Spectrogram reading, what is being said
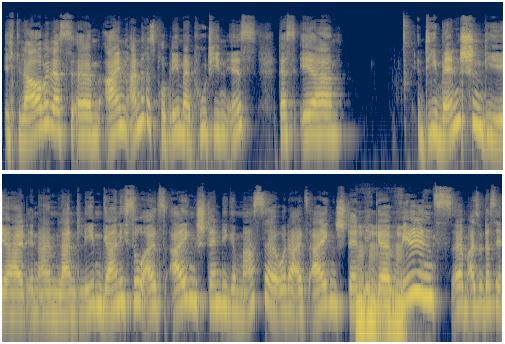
Ich glaube, dass ähm, ein anderes Problem bei Putin ist, dass er die Menschen, die halt in einem Land leben, gar nicht so als eigenständige Masse oder als eigenständige mhm, mhm, Willens, ähm, also dass er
